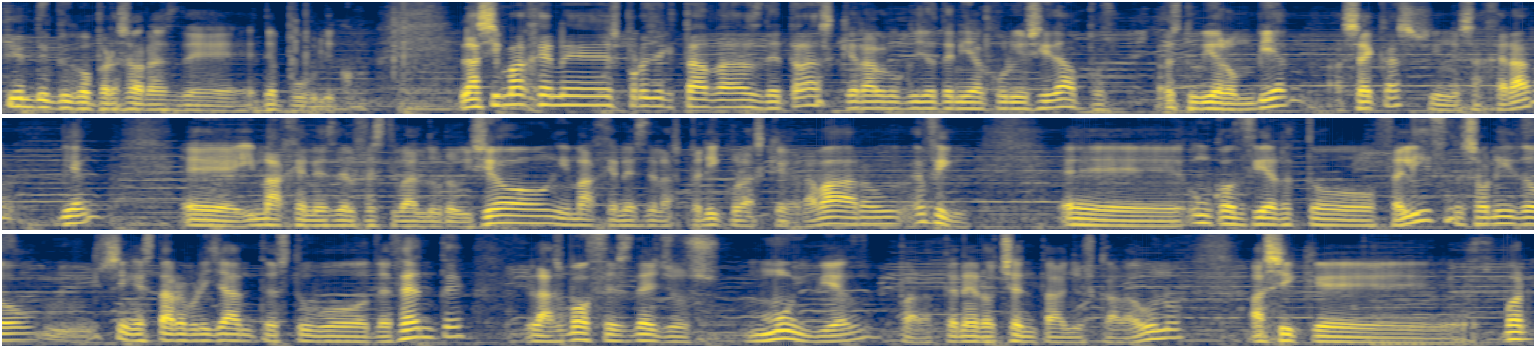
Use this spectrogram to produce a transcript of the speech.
ciento y pico personas de, de, público. Las imágenes proyectadas detrás, que era algo que yo tenía curiosidad, pues estuvieron bien, a secas, sin exagerar, bien. Eh, imágenes del Festival de Eurovisión, imágenes de las películas que grabaron, en fin, eh, un concierto feliz, el sonido mm, sin estar brillante estuvo decente, las voces de ellos muy bien, para tener 80 años cada uno, así que, bueno,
